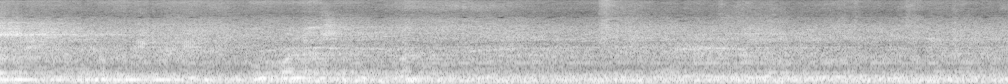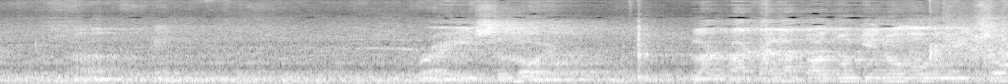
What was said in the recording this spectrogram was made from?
sa may oh, wala siya. Okay. Praise the Lord. Laktakan na ito itong ginoong niya ito.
